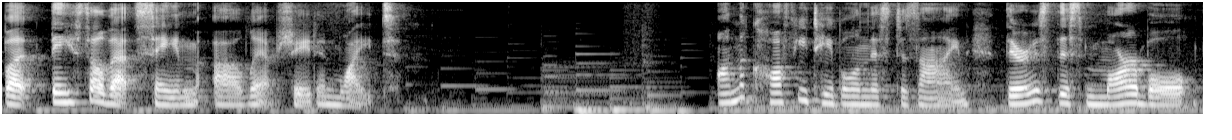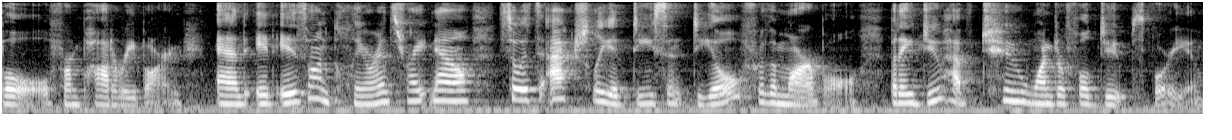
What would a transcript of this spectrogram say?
But they sell that same uh, lampshade in white. On the coffee table in this design, there is this marble bowl from Pottery Barn, and it is on clearance right now, so it's actually a decent deal for the marble. But I do have two wonderful dupes for you.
